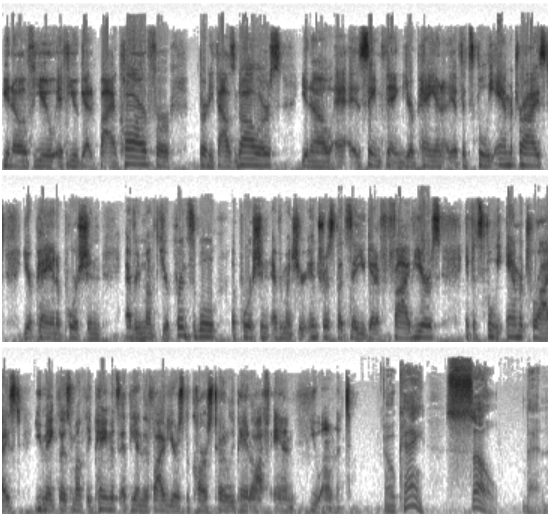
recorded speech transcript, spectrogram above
You know, if you if you get buy a car for thirty thousand dollars, you know, same thing. You're paying if it's fully amortized, you're paying a portion every month your principal, a portion every month your interest. Let's say you get it for five years. If it's fully amortized, you make those monthly payments. At the end of the five years, the car's totally paid off and you own it. Okay, so then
